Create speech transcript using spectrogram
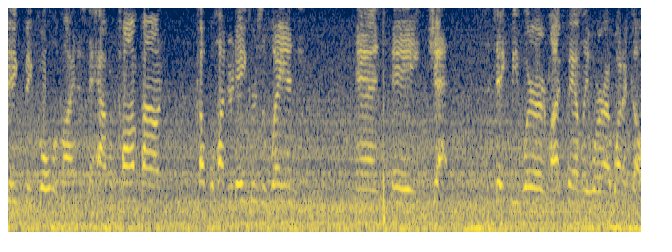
big, big goal of mine is to have a compound, a couple hundred acres of land, and a jet take me where my family where I want to go.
